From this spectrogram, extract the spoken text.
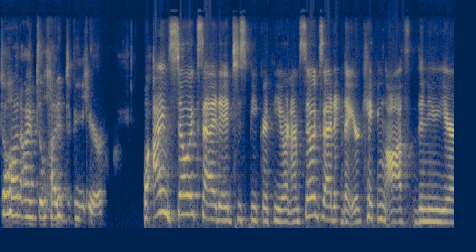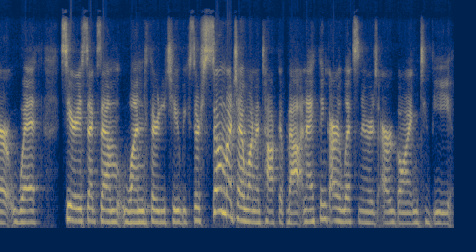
Dawn, I'm delighted to be here. Well, I am so excited to speak with you, and I'm so excited that you're kicking off the new year with SiriusXM 132 because there's so much I want to talk about, and I think our listeners are going to be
